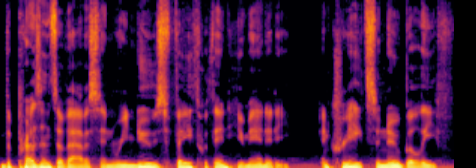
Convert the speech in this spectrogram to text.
The presence of Avacyn renews faith within humanity and creates a new belief.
